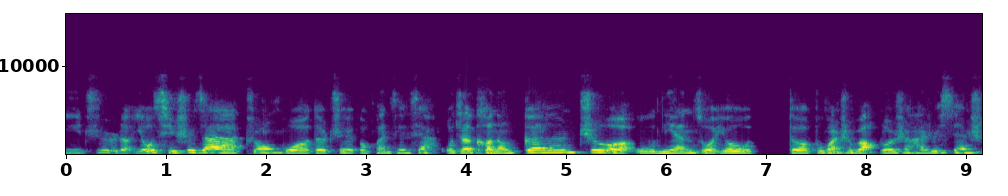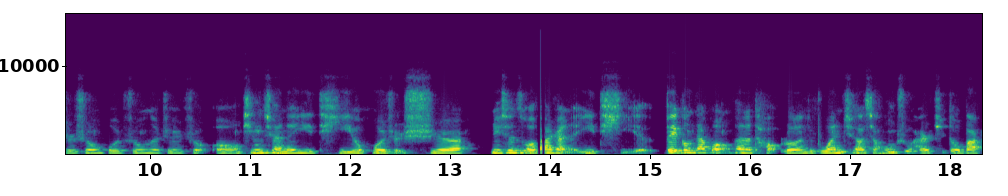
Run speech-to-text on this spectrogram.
一致的，尤其是在中国的这个环境下，我觉得可能跟这五年左右的，不管是网络上还是现实生活中的这种平权的议题，或者是女性自我发展的议题，被更加广泛的讨论。就不管你去到小红书，还是去豆瓣，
